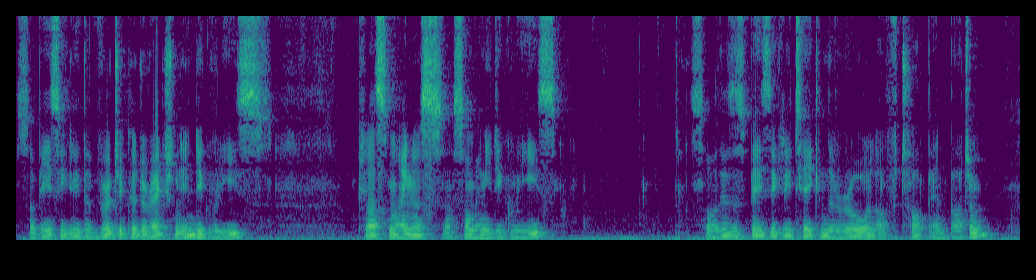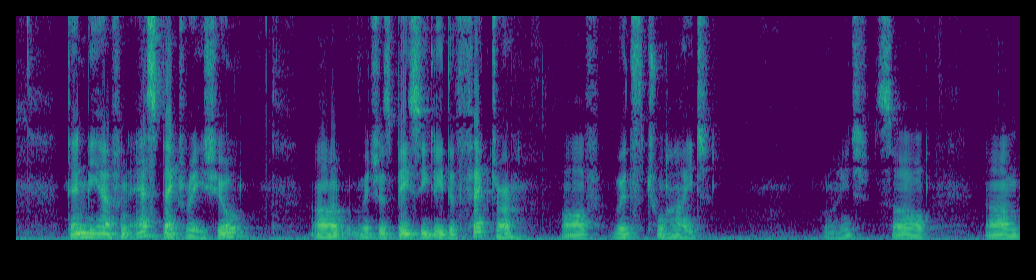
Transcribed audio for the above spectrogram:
So basically the vertical direction in degrees plus minus so many degrees. So this is basically taking the role of top and bottom. Then we have an aspect ratio, uh, which is basically the factor of width to height. Right. So um,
